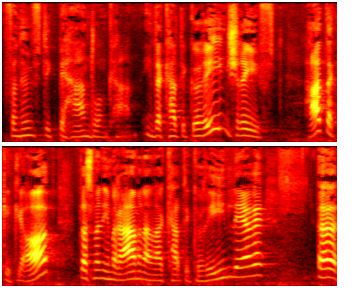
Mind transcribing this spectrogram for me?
vernünftig behandeln kann. In der Kategorienschrift hat er geglaubt, dass man im Rahmen einer Kategorienlehre äh,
